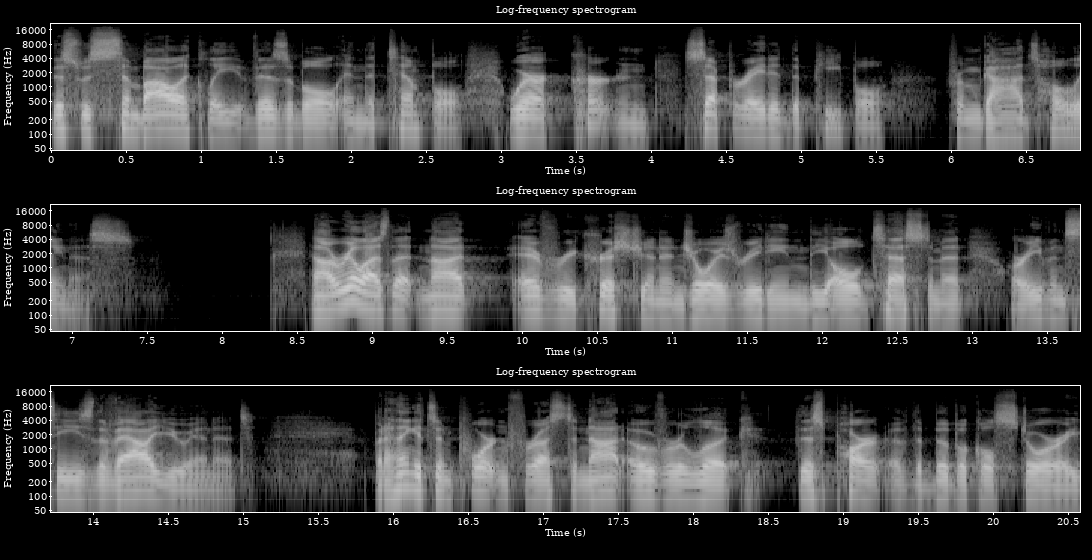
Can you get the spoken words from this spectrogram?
This was symbolically visible in the temple, where a curtain separated the people from God's holiness. Now, I realize that not every Christian enjoys reading the Old Testament or even sees the value in it. But I think it's important for us to not overlook this part of the biblical story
